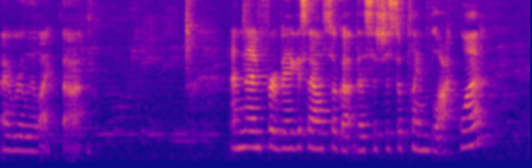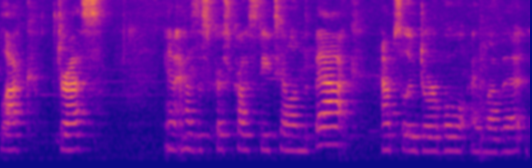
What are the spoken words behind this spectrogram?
I really like that. And then for Vegas, I also got this. It's just a plain black one, black dress. And it has this crisscross detail on the back. Absolutely adorable. I love it.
